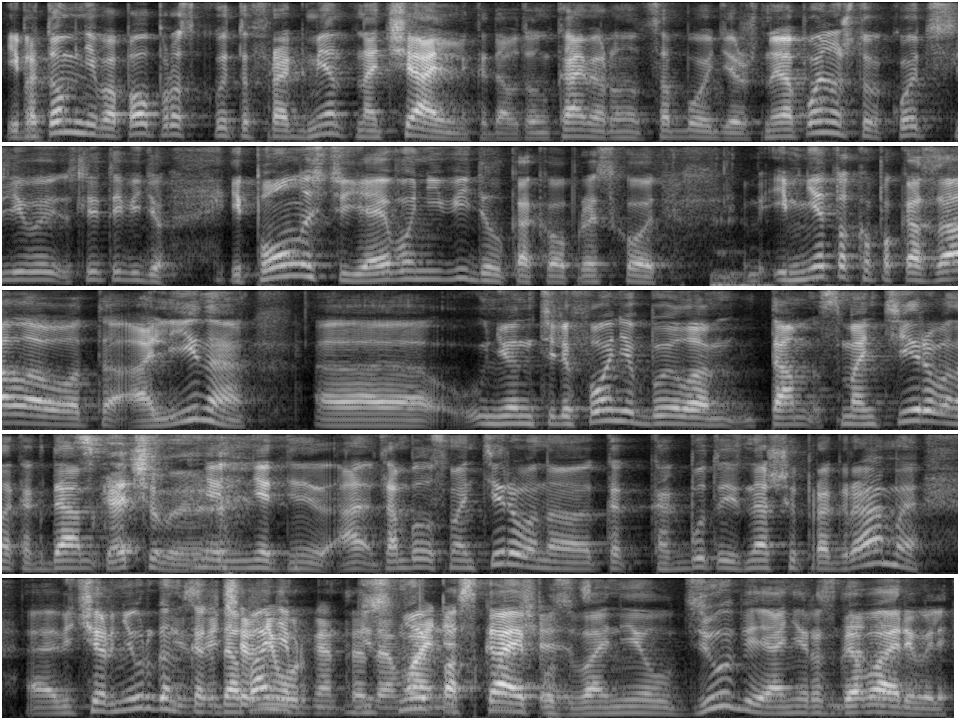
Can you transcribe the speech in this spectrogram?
И потом мне попал просто какой-то фрагмент начальный, когда вот он камеру над собой держит. Но я понял, что какое-то слитое видео. И полностью я его не видел, как его происходит. И мне только показала вот Алина, Uh, у нее на телефоне было там смонтировано, когда... Скачанное? Нет, нет, нет, а, там было смонтировано, как, как будто из нашей программы uh, «Вечерний Ургант», из когда Ваня Урганта, весной да, Ваня по скайпу звонил Дзюбе, они разговаривали, да,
